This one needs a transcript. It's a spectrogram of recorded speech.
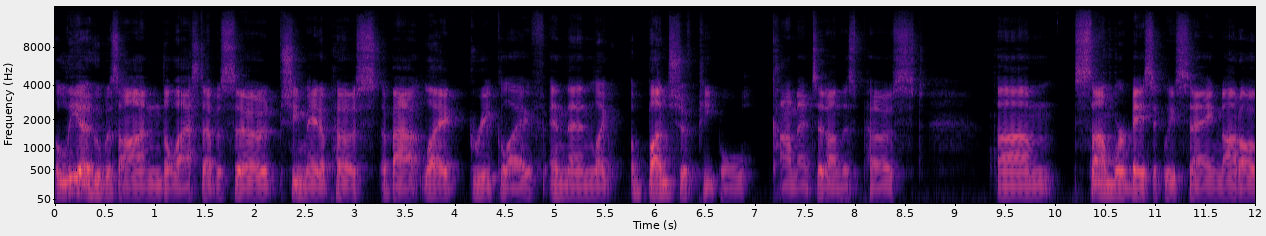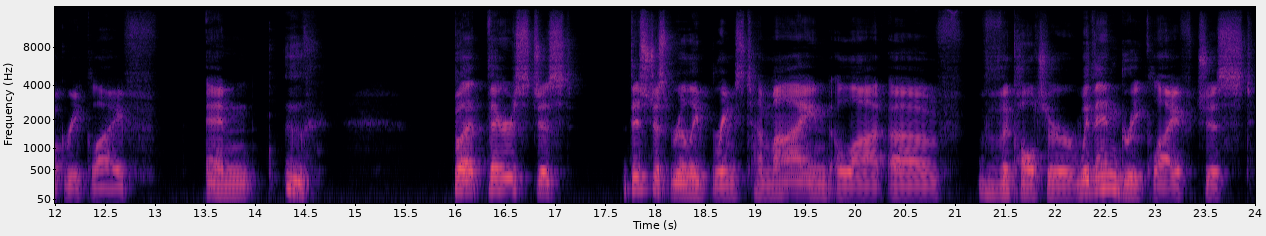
Aaliyah, who was on the last episode, she made a post about like Greek life, and then like a bunch of people commented on this post. Um, some were basically saying not all Greek life, and ugh. but there's just this just really brings to mind a lot of the culture within Greek life, just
